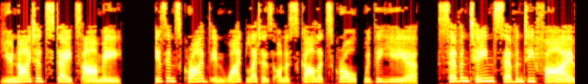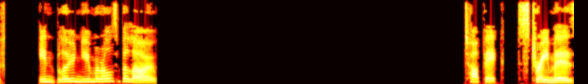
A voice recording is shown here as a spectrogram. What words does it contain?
United States Army is inscribed in white letters on a scarlet scroll, with the year 1775 in blue numerals below. Topic: Streamers.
